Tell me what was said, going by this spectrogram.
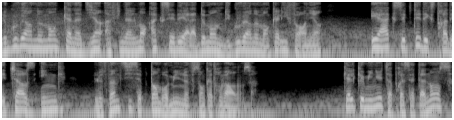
le gouvernement canadien a finalement accédé à la demande du gouvernement californien et a accepté d'extrader Charles Ing le 26 septembre 1991. Quelques minutes après cette annonce,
